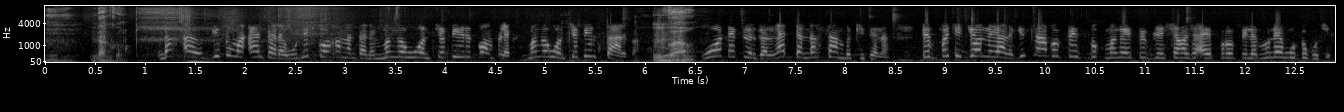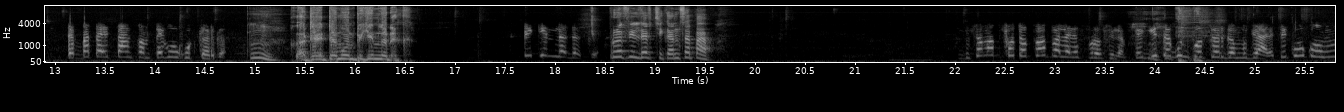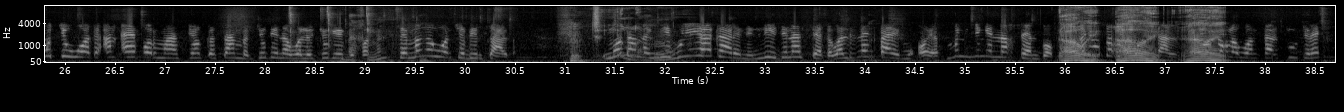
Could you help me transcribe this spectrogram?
Hmm, d'accord. ndax euh, gisuma intérêt wu nit koo xamante ne ma nga woon ca biir complexe ma nga woon ca biir saal ba. Hmm. waaw woote kër ga laajte ndax sàmb quitté na. te ba ci jonn yàlla gis naa ko Facebook ma ngay publier changer ay profil ak lu ne mu dugg ci te ba tey tànkam tegoogut kër ga. Hmm. te te moom Pikine la dëkk. Pikine la dëkk. profil def ci kan sa papa. sama photo papa la def profil am te gisaguñ ko kër ga mu jaare te kooku mucc woote am information que Samba jóge na wala jógee gu fa te ma nga woon ca biir saal ba moo tax nag ñii bu ñu yaakaaree ne lii dina sedd wala dinañ bàyyi mu oyof mu ñu ngi nax seen bopp. ah oui ah oui ah oui soxla woon dal tuuti rek.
